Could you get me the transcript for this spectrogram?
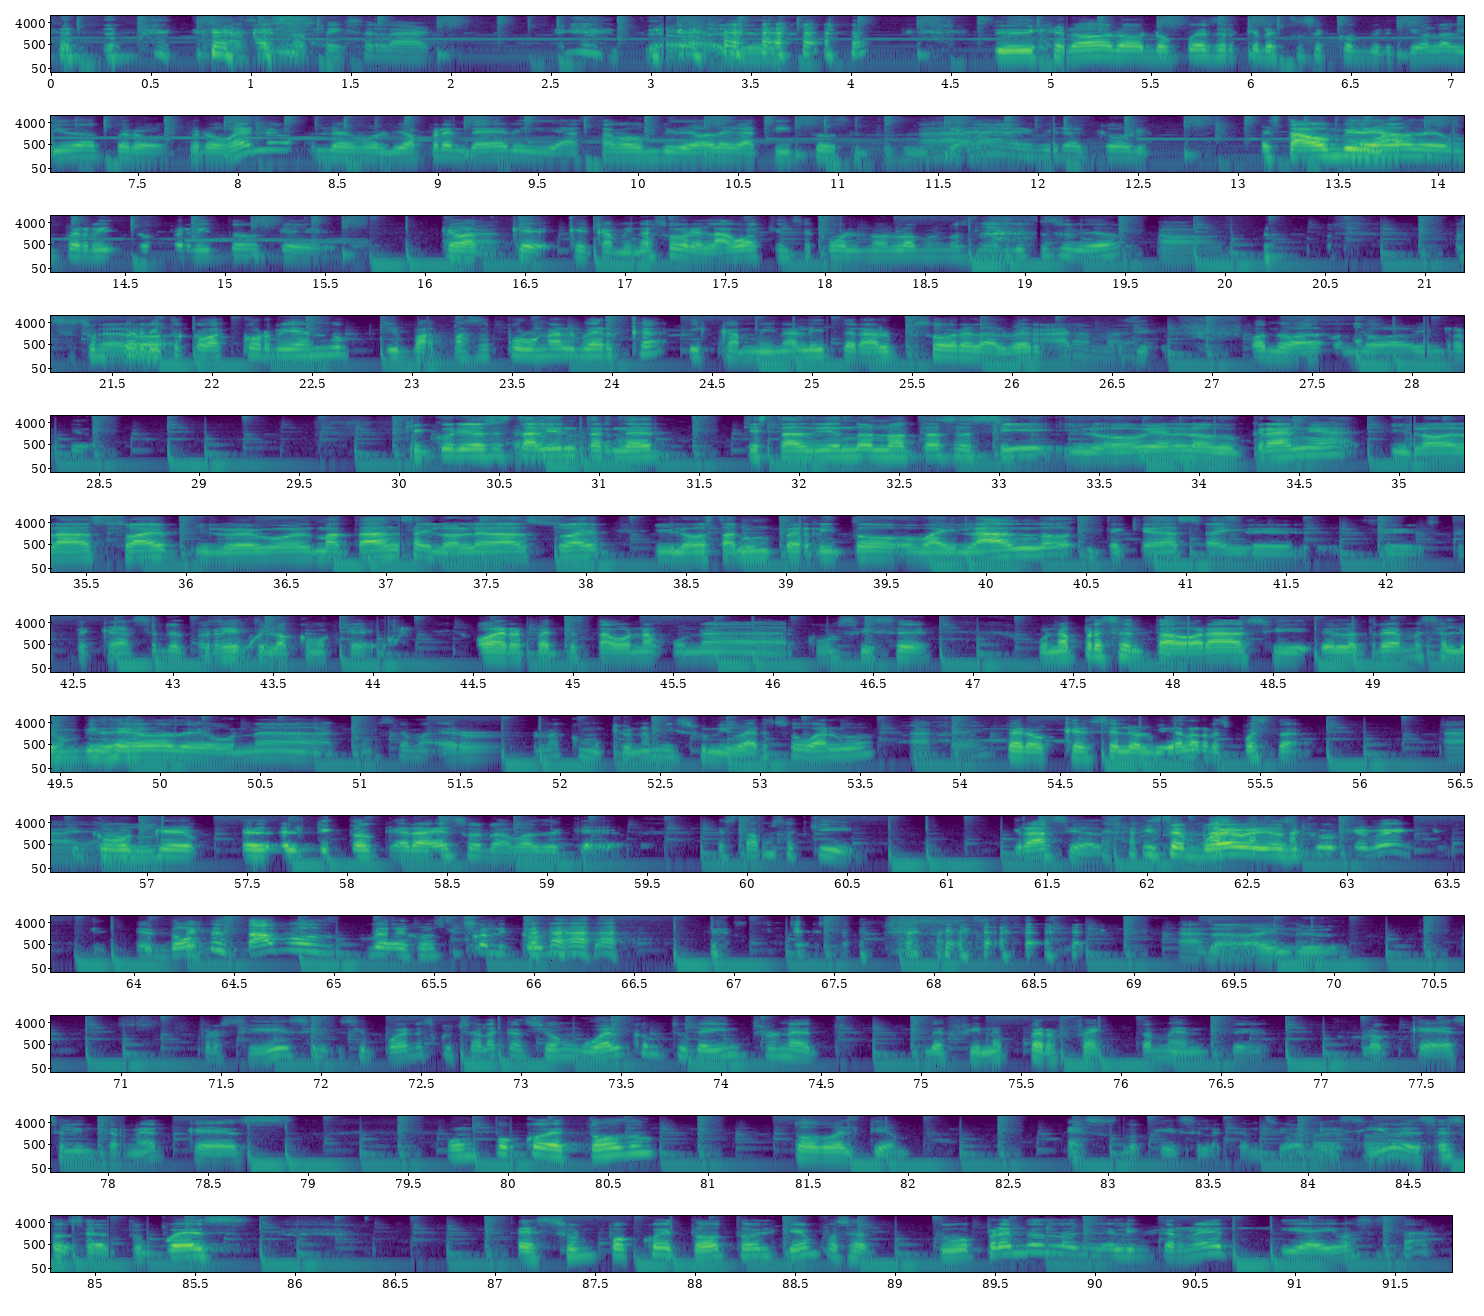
Haciendo pixel art. Sí, dije, no, no, no puede ser que en esto se convirtió la vida, pero, pero bueno, le volvió a aprender y ya estaba un video de gatitos, entonces dije, Ah, ay, bueno. mira qué bonito. Estaba un video de un perrito, un perrito que, que, va- Ajá. que, que camina sobre el agua, quién sabe cómo, no lo no, no han visto ese video. No. Pues es un Pero- perrito que va corriendo y va, pasa por una alberca y camina literal sobre la alberca. Ah, así, cuando, va, cuando va bien rápido. Qué curioso está el internet que estás viendo notas así y luego viene lo de Ucrania y luego le das swipe y luego es matanza y luego le das swipe y luego está un perrito bailando y te quedas ahí. Sí, sí, te, te quedas en el Pues perrito sí. y luego como que o de repente estaba una una ¿cómo se dice? una presentadora así el otro día me salió un video de una ¿cómo se llama? era una como que una Miss Universo o algo Ok. pero que se le olvida la respuesta Ah, y ya. como que el, el TikTok era eso nada más de que estamos aquí gracias y se mueve y yo así como que güey ¿qué, ¿En dónde estamos? Me dejó sin colicón. Ah, no, bueno. Pero sí, si, pueden escuchar la canción Welcome to the Internet, define perfectamente lo que es el Internet, que es un poco de todo, todo el tiempo. Eso es lo que dice la canción. Y sí, es eso. O sea, tú puedes. Es un poco de todo, todo el tiempo. O sea, tú prendes la- el Internet y ahí vas a estar.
